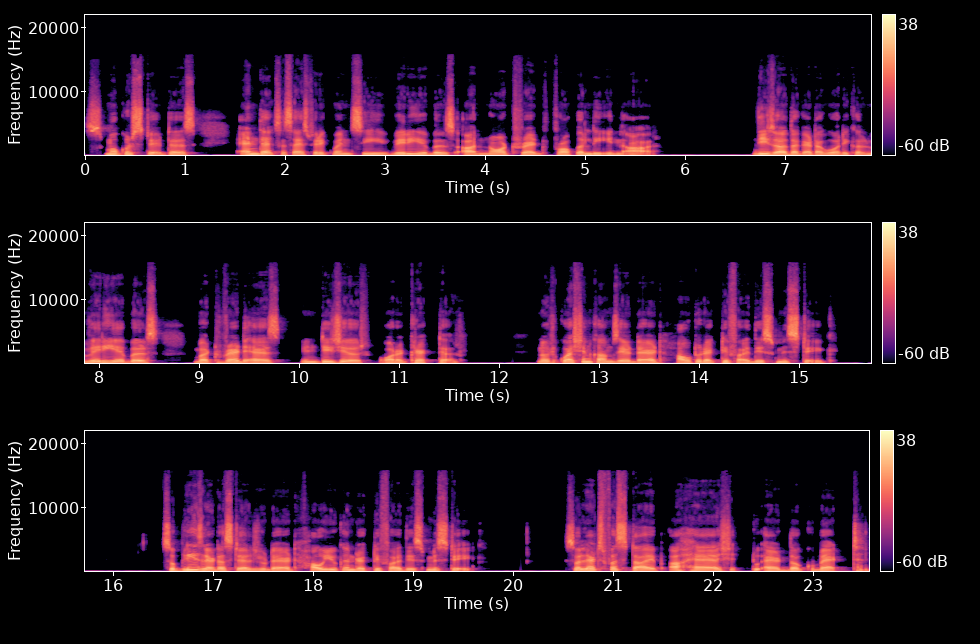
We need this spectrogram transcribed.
smoker status, and the exercise frequency variables are not read properly in R. These are the categorical variables, but read as integer or a character. Now the question comes here that how to rectify this mistake. So please let us tell you that how you can rectify this mistake. So let's first type a hash to add the comment.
